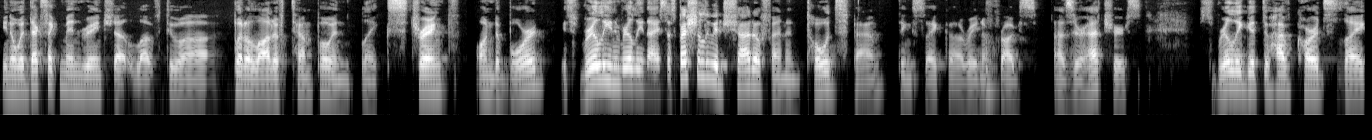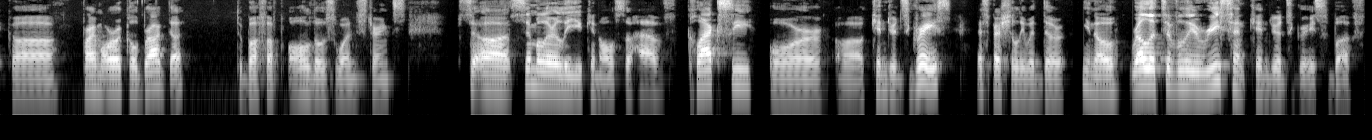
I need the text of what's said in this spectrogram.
you know, with decks like mid range that love to uh, put a lot of tempo and like strength on the board, it's really, really nice, especially with Shadowfen and Toad spam, things like uh, Rain of Frogs as their hatchers. It's really good to have cards like uh, Prime Oracle Bragda to buff up all those one strengths. Uh, similarly, you can also have Claxi or uh, Kindred's Grace, especially with the you know relatively recent Kindred's Grace buff.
